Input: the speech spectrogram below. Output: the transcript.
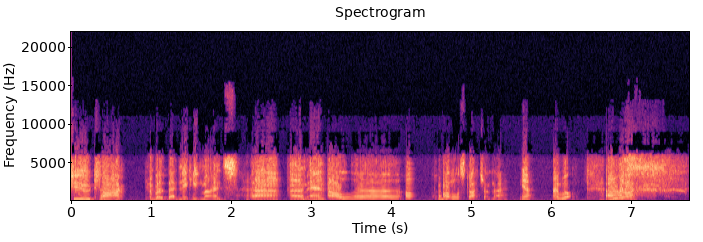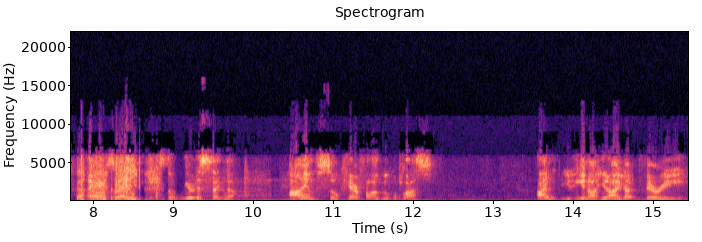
to talking about that in 18 months, uh, um, and I'll, uh, I'll put a bottle of scotch on that. Yeah, I will. Uh, all here's, right. here's the weirdest thing, though. I am so careful on Google Plus. I'm, you, you know, you know, I got very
